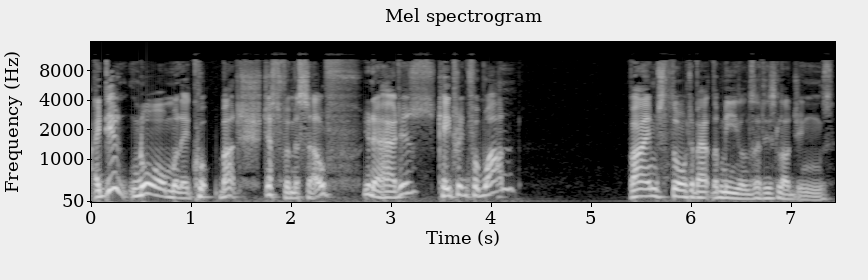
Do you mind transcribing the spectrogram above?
I don't normally cook much, just for myself. You know how it is, catering for one. Vimes thought about the meals at his lodgings.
